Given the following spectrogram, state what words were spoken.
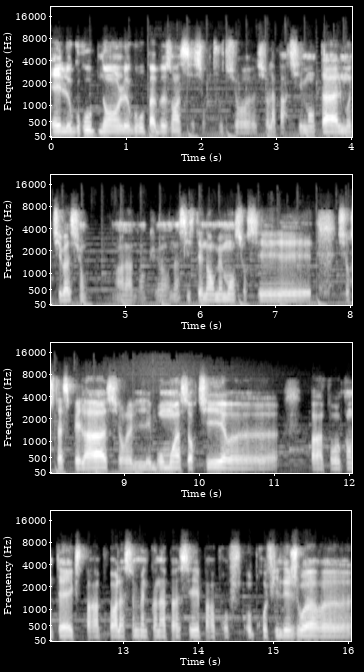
et le groupe, dont le groupe a besoin, c'est surtout sur sur la partie mentale, motivation. Voilà, donc on insiste énormément sur ces, sur cet aspect-là, sur les bons mois à sortir, par rapport au contexte, par rapport à la semaine qu'on a passée, par rapport au profil des joueurs euh,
